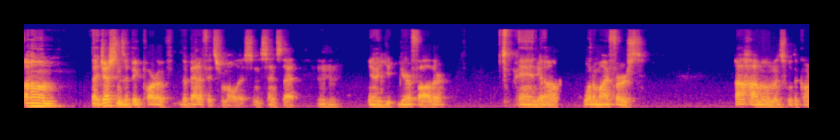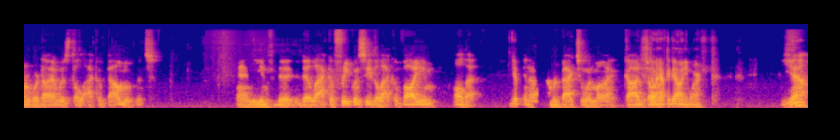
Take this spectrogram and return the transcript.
Um, digestion is a big part of the benefits from all this in the sense that mm-hmm. you know you, are a father, and yep. um, one of my first aha moments with the carnivore diet was the lack of bowel movements and the, the the lack of frequency, the lack of volume, all that. Yep. And I remembered back to when my goddaughter don't have to go anymore. Yeah.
